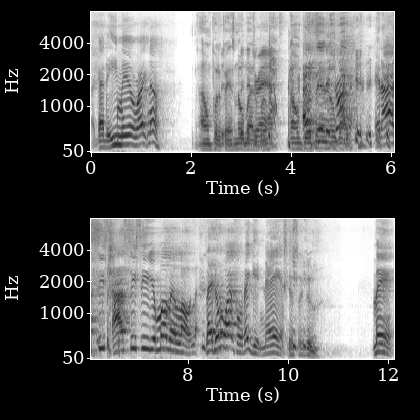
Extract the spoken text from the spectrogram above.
I got the email right now. I don't put it past nobody, bro. I don't put Hey, it in past the nobody. draft. And I see I CC your mother-in-law. Like, like them white folk, they get nasty. Yes, they do. Man,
